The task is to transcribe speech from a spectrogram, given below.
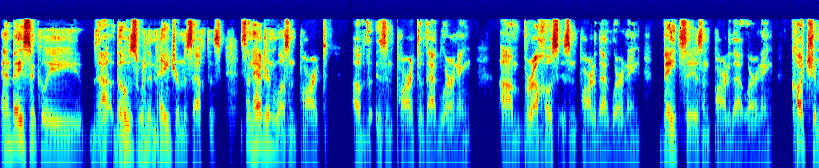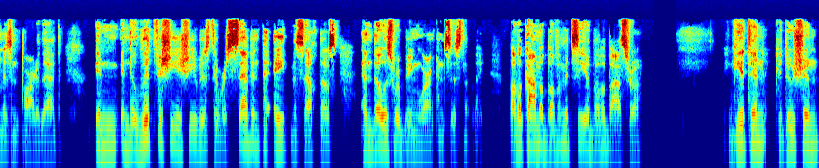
And basically, that, those were the major Masechtas. Sanhedrin wasn't part of the, isn't part of that learning. Um, Brachos isn't part of that learning. Beitza isn't part of that learning. Kachim isn't part of that. In in the Litvish yeshivas, there were seven to eight Masechtos, and those were being learned consistently. Bava Kama, Bava Metzia, Bava Basra, Gittin, Kedushin,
